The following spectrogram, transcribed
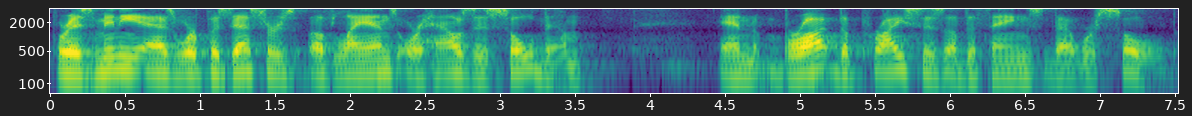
For as many as were possessors of lands or houses sold them, and brought the prices of the things that were sold,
